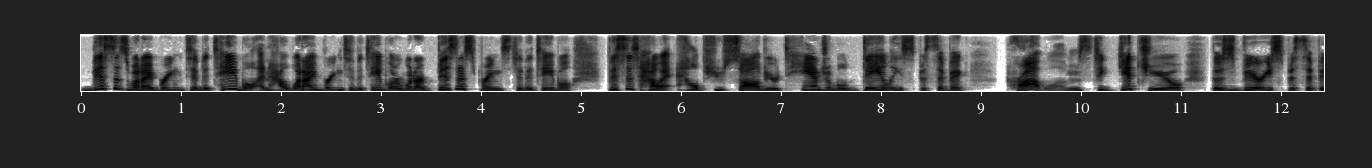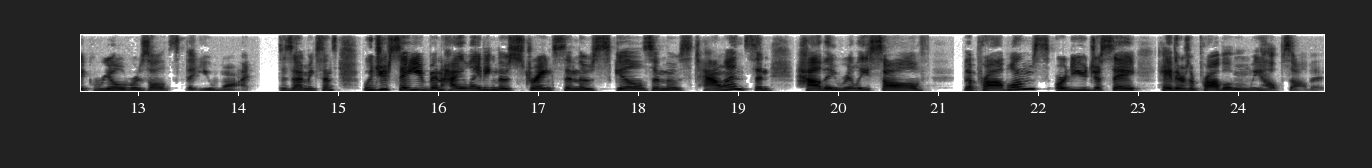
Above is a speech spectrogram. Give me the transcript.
this is what I bring to the table and how what I bring to the table or what our business brings to the table. This is how it helps you solve your tangible, daily, specific problems to get you those very specific real results that you want. Does that make sense? Would you say you've been highlighting those strengths and those skills and those talents and how they really solve the problems? Or do you just say, hey, there's a problem and we help solve it?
